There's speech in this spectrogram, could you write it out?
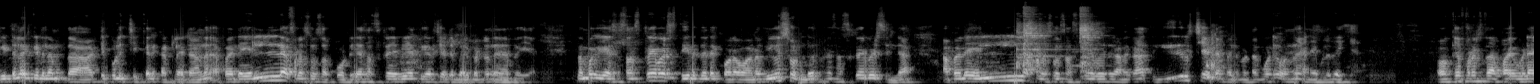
കിടിലം കിടലം അടിപൊളി ചിക്കൻ കട്ട്ലറ്റ് ആണ്. അപ്പോൾ എന്റെ എല്ലാ ഫ്രണ്ട്സും സപ്പോർട്ട് ചെയ്യുക സബ്സ്ക്രൈബ് ചെയ്യുക തീർച്ചയായിട്ടും ബെൽബട്ടൺ ഞാൻ ചെയ്യുക. നമുക്ക് സബ്സ്ക്രൈബേഴ്സ് തീരെ കുറവാണ് വ്യൂസ് ഉണ്ട് പക്ഷേ സബ്സ്ക്രൈബേഴ്സ് ഇല്ല. അപ്പോൾ എന്റെ എല്ലാ ഫ്രണ്ട്സും സബ്സ്ക്രൈബ് ചെയ്ത് കാണുക തീർച്ചയായിട്ടും ബെൽബട്ടൺ കൂടി ഒന്ന് എനേബിൾ വയ്ക്കുക ഓക്കെ ഫ്രണ്ട്സ് അപ്പോൾ ഇവിടെ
